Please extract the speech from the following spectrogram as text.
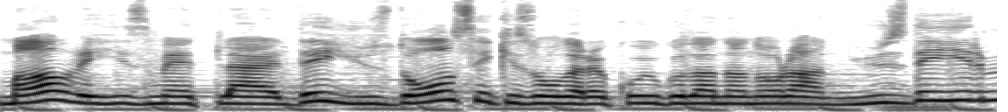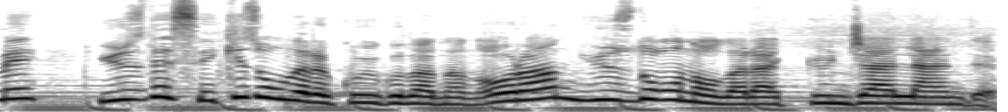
Mal ve hizmetlerde %18 olarak uygulanan oran %20, %8 olarak uygulanan oran %10 olarak güncellendi.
